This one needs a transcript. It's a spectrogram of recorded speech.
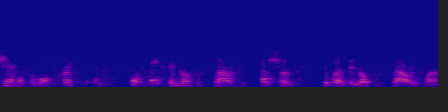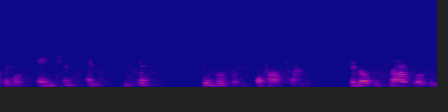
gem of the rock crystal. And what makes the lotus flower so special? Well, the lotus flower is one of the most ancient and deepest symbols of our planet. The lotus flower grows in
